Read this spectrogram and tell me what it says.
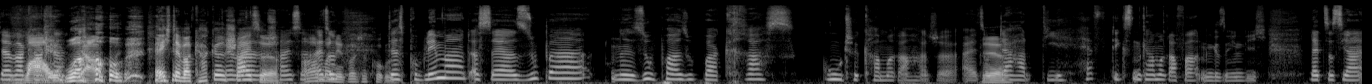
Der war wow. kacke. Wow. Ja. Echt, der war kacke? Der war scheiße. scheiße. Ah, Also, Mann, den wollte ich gucken. Das Problem war, dass er super, eine super, super krass gute Kamera hatte. Also Ja. der hat die heftigsten Kamerafahrten gesehen, die ich letztes Jahr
